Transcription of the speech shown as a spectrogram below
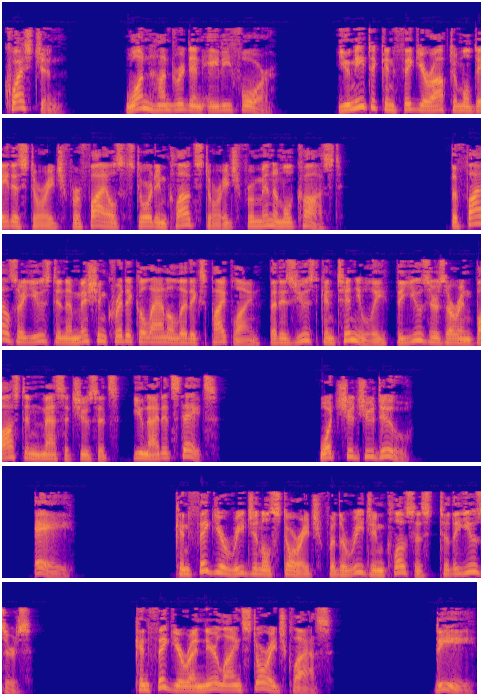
Question 184. You need to configure optimal data storage for files stored in cloud storage for minimal cost. The files are used in a mission critical analytics pipeline that is used continually. The users are in Boston, Massachusetts, United States. What should you do? A. Configure regional storage for the region closest to the users. Configure a nearline storage class. B.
